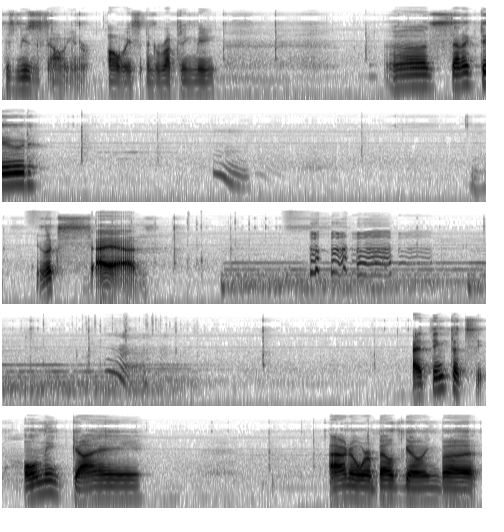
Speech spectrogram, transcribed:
This music's always, inter always interrupting me. Uh, static dude? Hmm. You look sad. I think that's the only guy. I don't know where Belle's going, but.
